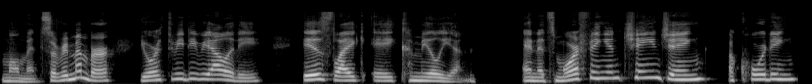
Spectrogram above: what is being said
moment. So remember, your 3D reality is like a chameleon and it's morphing and changing according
